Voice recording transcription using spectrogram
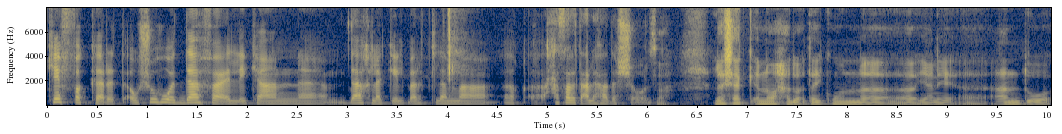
كيف فكرت؟ أو شو هو الدافع اللي كان داخلك جيلبرت لما حصلت على هذا الشغل؟ صح. لا شك أنه واحد وقت يكون يعني عنده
